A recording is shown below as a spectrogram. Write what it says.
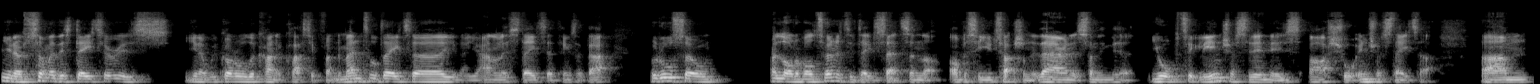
you know, some of this data is, you know, we've got all the kind of classic fundamental data, you know, your analyst data, things like that, but also a lot of alternative data sets. And obviously you touched on it there. And it's something that you're particularly interested in is our short interest data. Um,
